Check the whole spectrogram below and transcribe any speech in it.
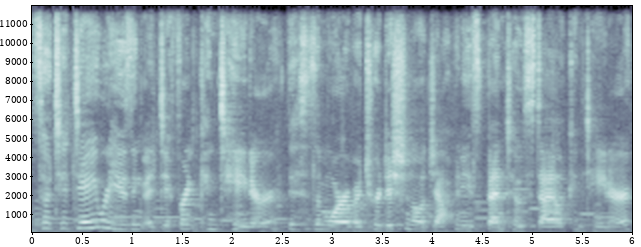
So today we're using a different container. This is a more of a traditional Japanese bento style container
